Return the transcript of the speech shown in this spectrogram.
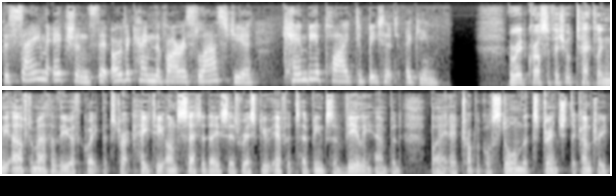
the same actions that overcame the virus last year can be applied to beat it again. A Red Cross official tackling the aftermath of the earthquake that struck Haiti on Saturday says rescue efforts have been severely hampered by a tropical storm that's drenched the country.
